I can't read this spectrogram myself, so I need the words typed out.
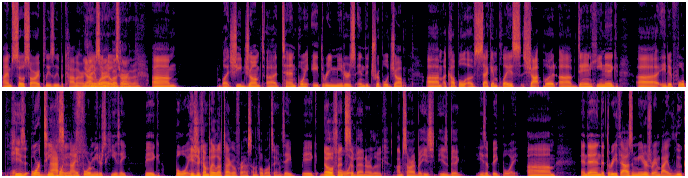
I'm so sorry. Please leave a comment or yeah, if I'm anyone knows her. Um, but she jumped uh, 10.83 meters in the triple jump. Um, a couple of second place shot put. Uh, Dan Heenig, uh, he did four, He's 14.94 meters. He is a big boy. He should come play left tackle for us on the football team. He's a big. No offense to. Ben or Luke. I'm sorry, but he's he's big. He's a big boy. Um, and then the 3,000 meters ran by Luke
